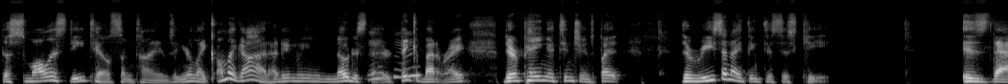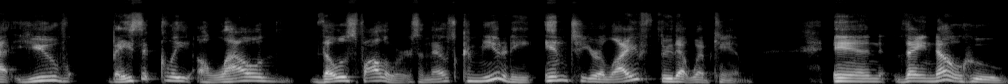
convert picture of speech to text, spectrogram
the smallest details sometimes, and you're like, oh my god, I didn't even notice that or think Mhm. about it. Right? They're paying attention, but the reason I think this is key is that you've basically allowed those followers and those community into your life through that webcam and they know who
